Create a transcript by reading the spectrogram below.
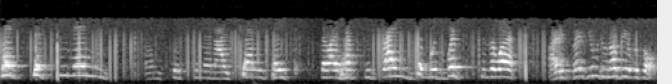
Take fifty men. And fifty men I shall take, though I have to drive them with whips to the work. I beg you, do nothing of the sort.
